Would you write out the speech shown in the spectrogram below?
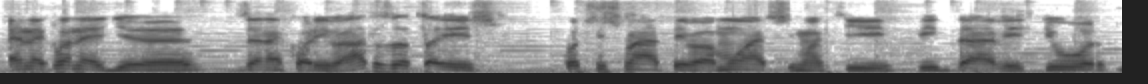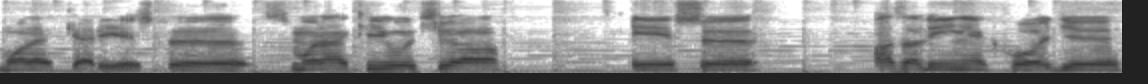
Ennek van egy ö, zenekari változata, és Kocsis Mátéval, Mohácsi Matyi, Vitt Dávid, Gyúr, Molekeri és ö, Smoráki Júlcsia, és ö, az a lényeg, hogy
